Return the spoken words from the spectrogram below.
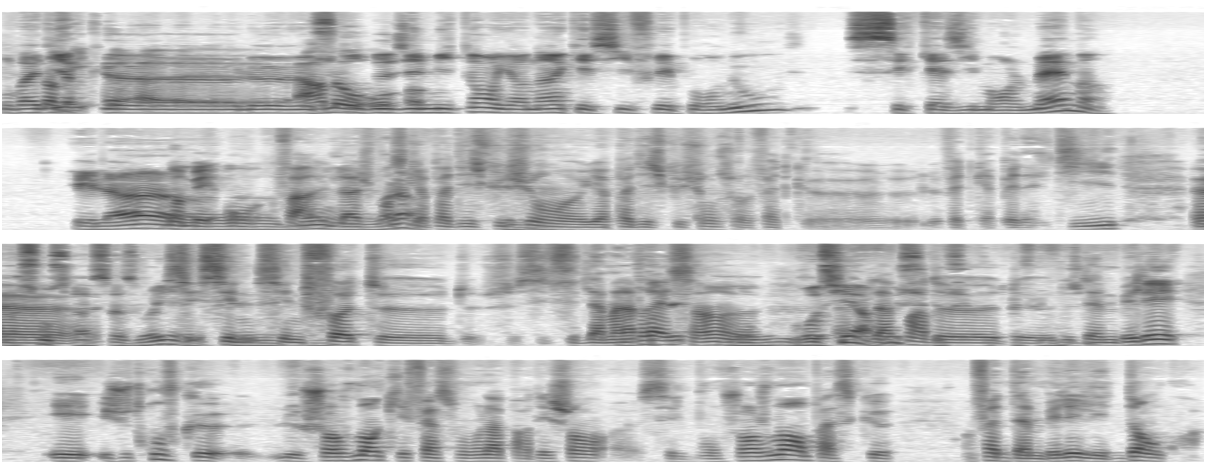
on va dire que le deuxième mi-temps, il y en a un qui est sifflé pour nous, c'est quasiment le même. Et là, non mais euh, enfin là, je pense qu'il n'y a pas de discussion. Il n'y a pas de discussion sur le fait que le fait qu'il y a penalty. Euh, ça, ça. C'est une, une, faute. Euh, c'est de la maladresse, hein, grossière, de la part de, de, de, Dembélé. Et je trouve que le changement qui est fait à ce moment-là par Deschamps, c'est le bon changement parce que en fait Dembélé les dents quoi.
